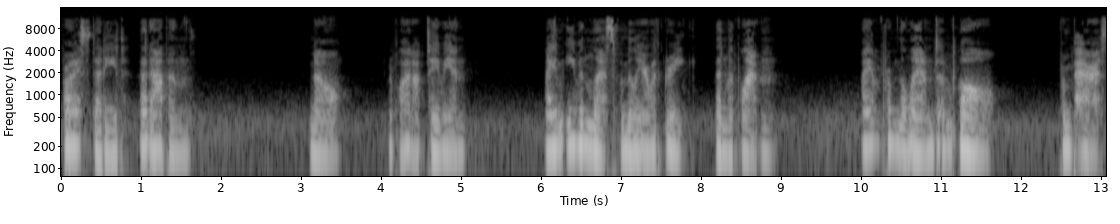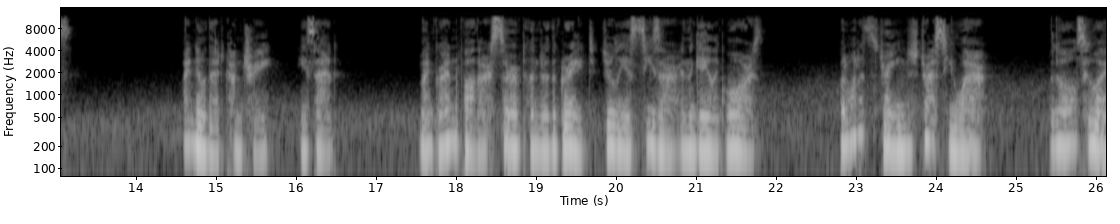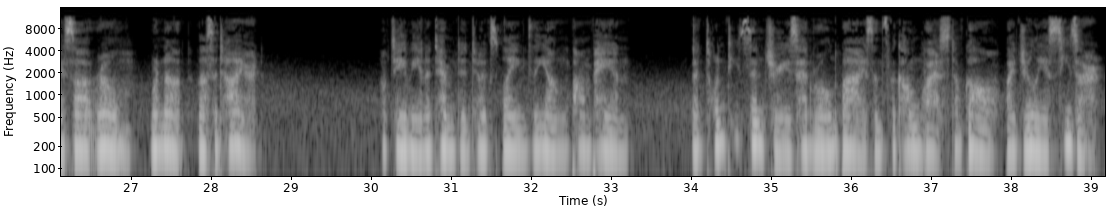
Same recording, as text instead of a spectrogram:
for I studied at Athens. No, replied Octavian. I am even less familiar with Greek than with Latin. I am from the land of Gaul, from Paris. I know that country, he said. My grandfather served under the great Julius Caesar in the Gallic Wars. But what a strange dress you wear. The Gauls who I saw at Rome were not thus attired. Octavian attempted to explain to the young Pompeian that twenty centuries had rolled by since the conquest of Gaul by Julius Caesar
